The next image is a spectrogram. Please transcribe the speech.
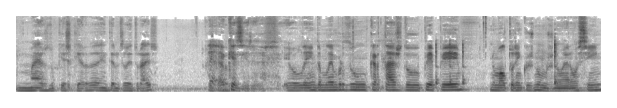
mais do que a esquerda em termos eleitorais? É, quer dizer, eu ainda me lembro de um cartaz do PP, numa altura em que os números não eram assim,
